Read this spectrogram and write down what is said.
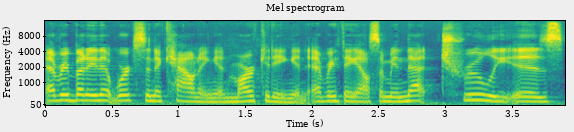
everybody that works in accounting and marketing and everything else. I mean, that truly is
